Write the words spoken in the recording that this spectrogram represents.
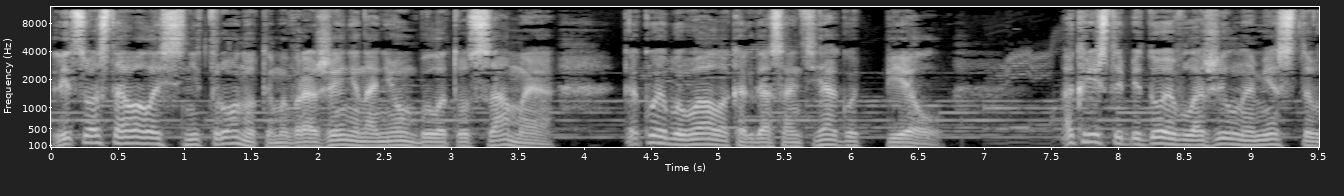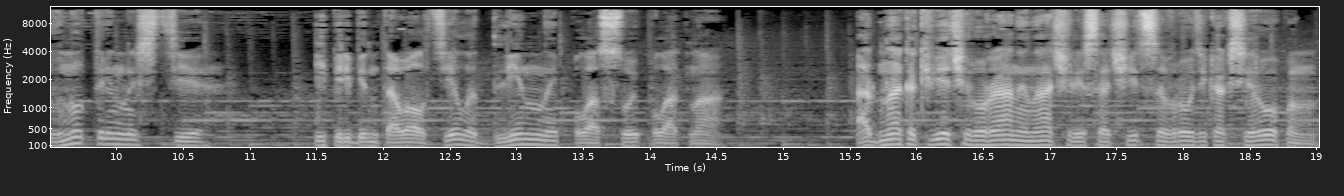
Лицо оставалось нетронутым, и выражение на нем было то самое — какое бывало, когда Сантьяго пел, а Кристо Бедоя вложил на место внутренности и перебинтовал тело длинной полосой полотна. Однако к вечеру раны начали сочиться вроде как сиропом,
